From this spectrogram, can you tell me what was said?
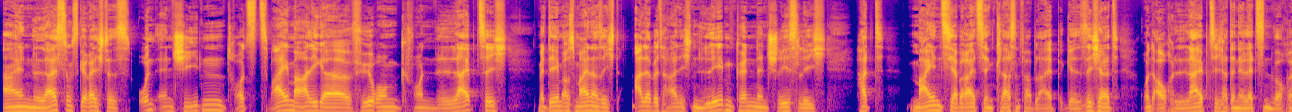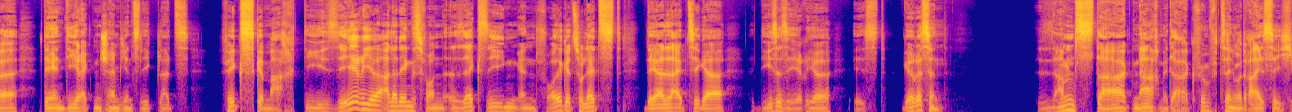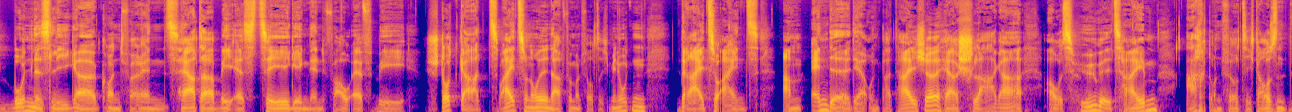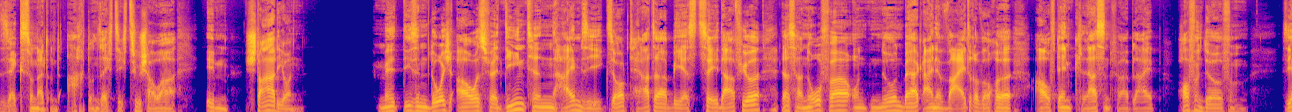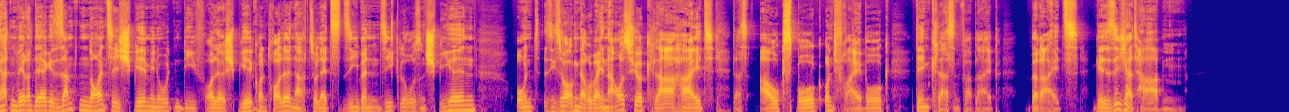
Ein leistungsgerechtes Unentschieden trotz zweimaliger Führung von Leipzig, mit dem aus meiner Sicht alle Beteiligten leben können, denn schließlich hat Mainz ja bereits den Klassenverbleib gesichert und auch Leipzig hat in der letzten Woche den direkten Champions League Platz fix gemacht. Die Serie allerdings von sechs Siegen in Folge zuletzt der Leipziger, diese Serie ist gerissen. Samstagnachmittag 15.30 Uhr Bundesliga-Konferenz Hertha BSC gegen den VfB Stuttgart 2 zu 0 nach 45 Minuten, 3 zu 1 am Ende der unparteiische Herr Schlager aus Hügelsheim 48.668 Zuschauer im Stadion. Mit diesem durchaus verdienten Heimsieg sorgt Hertha BSC dafür, dass Hannover und Nürnberg eine weitere Woche auf den Klassenverbleib hoffen dürfen. Sie hatten während der gesamten 90 Spielminuten die volle Spielkontrolle nach zuletzt sieben sieglosen Spielen und sie sorgen darüber hinaus für Klarheit, dass Augsburg und Freiburg den Klassenverbleib bereits gesichert haben.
